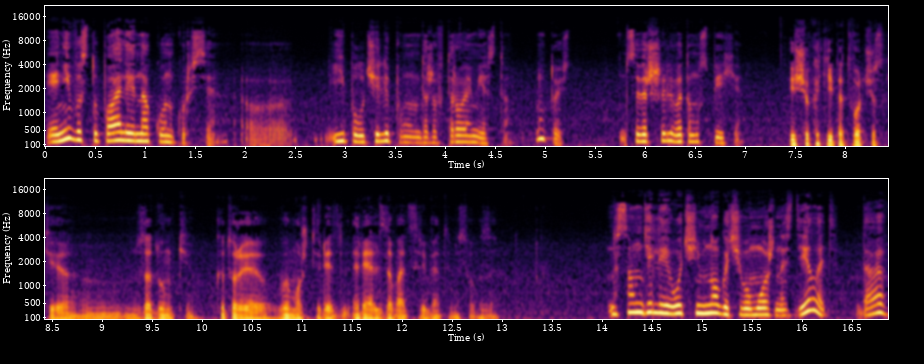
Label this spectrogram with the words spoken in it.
И они выступали на конкурсе э, и получили, по-моему, даже второе место. Ну, то есть совершили в этом успехи. Еще какие-то творческие задумки, которые вы можете ре- реализовать с ребятами с ОВЗ? На самом деле очень много чего можно сделать, да.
